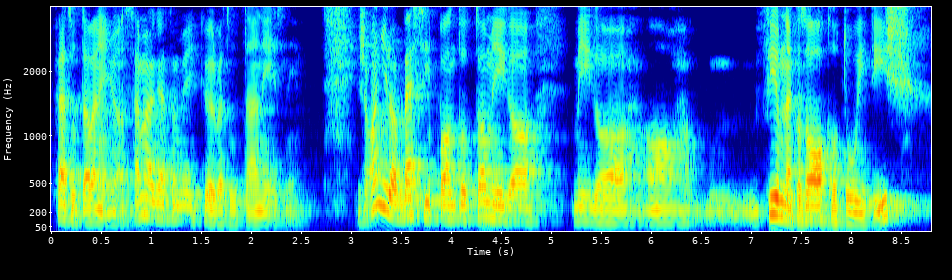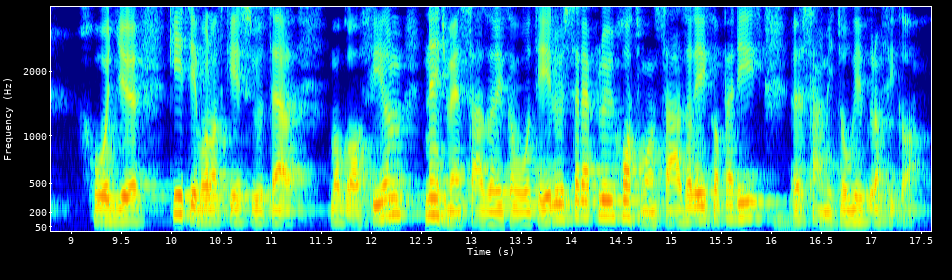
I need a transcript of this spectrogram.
Fel tudtál venni egy olyan szemelget, ami egy körbe tudtál nézni. És annyira beszippantotta még a, még a, a filmnek az alkotóit is, hogy két év alatt készült el maga a film, 40%-a volt élőszereplő, 60%-a pedig számítógép grafika.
